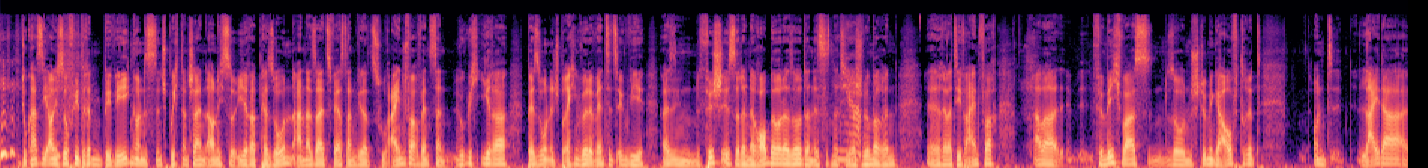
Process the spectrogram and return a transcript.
du kannst dich auch nicht so viel drin bewegen und es entspricht anscheinend auch nicht so ihrer Person. Andererseits wäre es dann wieder zu einfach, wenn es dann wirklich ihrer Person entsprechen würde. Wenn es jetzt irgendwie, weiß ich, ein Fisch ist oder eine Robbe oder so, dann ist es natürlich ja. als Schwimmerin äh, relativ einfach. Aber für mich war es so ein stimmiger Auftritt. Und leider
